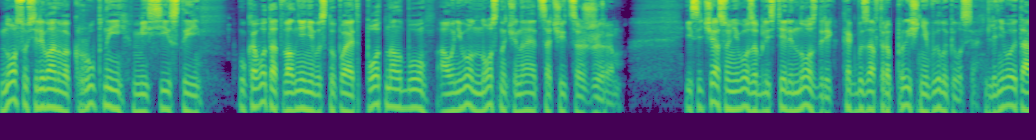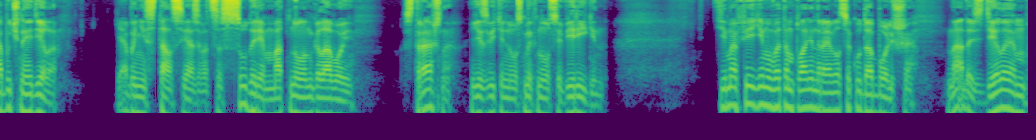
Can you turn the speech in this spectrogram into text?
Нос у Селиванова крупный, мясистый. У кого-то от волнения выступает пот на лбу, а у него нос начинает сочиться жиром. И сейчас у него заблестели ноздри, как бы завтра прыщ не вылупился. Для него это обычное дело. «Я бы не стал связываться с сударем», — мотнул он головой. «Страшно», — язвительно усмехнулся Веригин. Тимофей ему в этом плане нравился куда больше. «Надо, сделаем»,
